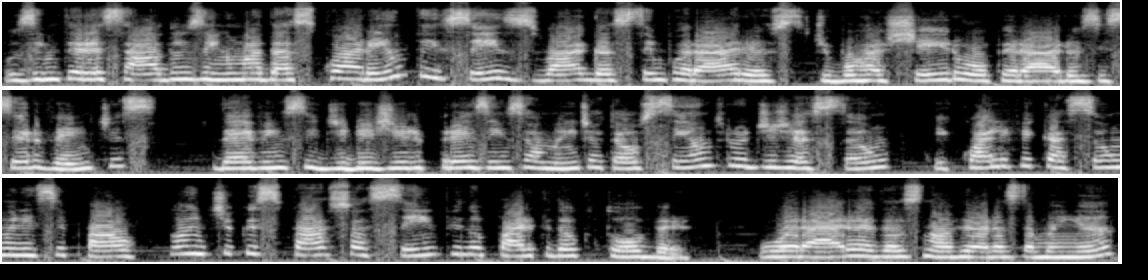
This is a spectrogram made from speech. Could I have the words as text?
Os interessados em uma das 46 vagas temporárias de borracheiro, operários e serventes devem se dirigir presencialmente até o Centro de Gestão e Qualificação Municipal, no antigo espaço ASEMP no Parque da Oktober. O horário é das 9 horas da manhã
